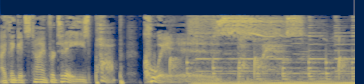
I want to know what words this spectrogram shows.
I think it's time for today's pop quiz. Pop quiz.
